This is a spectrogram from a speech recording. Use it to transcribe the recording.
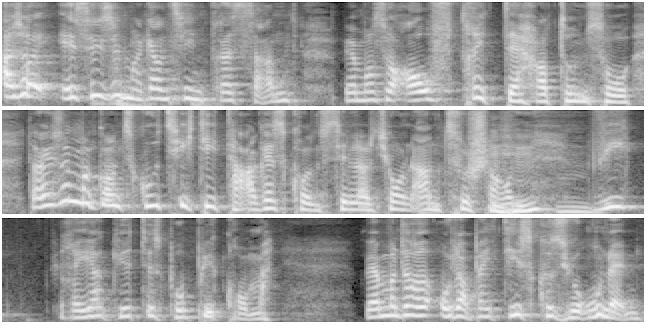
also es ist immer ganz interessant, wenn man so Auftritte hat und so. Da ist immer ganz gut, sich die Tageskonstellation anzuschauen. Wie reagiert das Publikum? Wenn man da, oder bei Diskussionen.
